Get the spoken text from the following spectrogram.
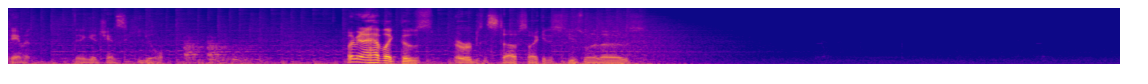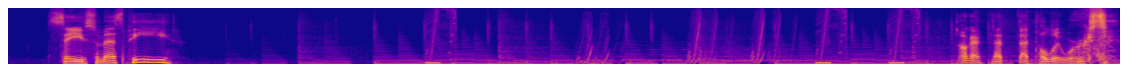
damn it. Didn't get a chance to heal. But, I mean, I have like those herbs and stuff, so I could just use one of those. Save some SP. Okay, that that totally works.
